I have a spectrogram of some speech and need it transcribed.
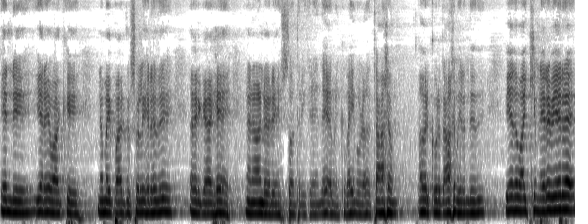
என்று இறைவாக்கு நம்மை பார்த்து சொல்கிறது அதற்காக நான் ஆண்டவரை சோத்தரிக்கிறேன் தேவனுக்கு பயமுள்ள தாகம். அவருக்கு ஒரு தாகம் இருந்தது. வேத வாக்கியம் நிறைவேற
